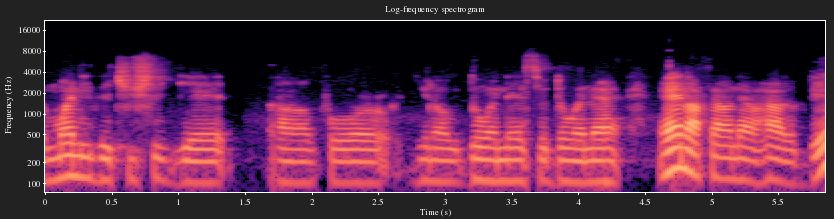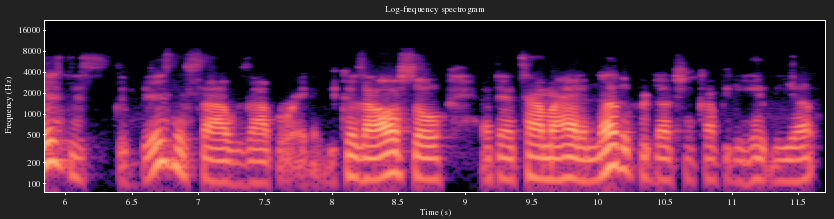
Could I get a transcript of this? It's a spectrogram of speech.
the money that you should get um, for you know doing this or doing that and i found out how the business the business side was operating because i also at that time i had another production company hit me up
